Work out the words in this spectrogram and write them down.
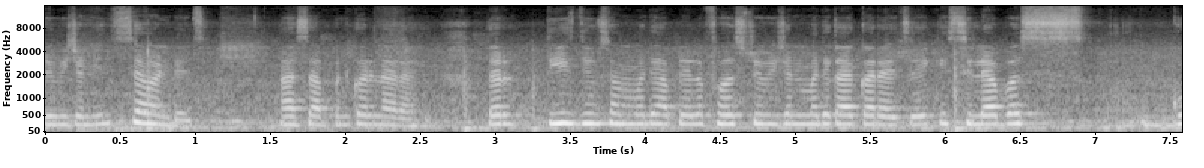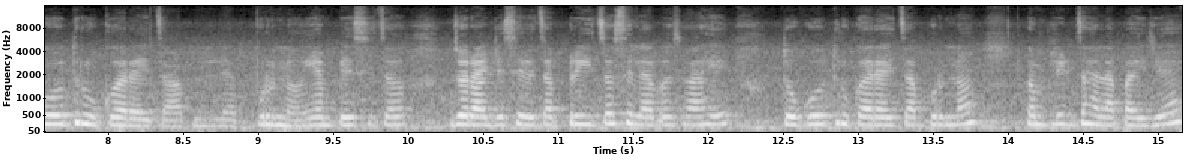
revision in seven days असं आपण करणार आहे. तर तीस दिवसांमध्ये आपल्याला फर्स्ट रिव्हिजनमध्ये काय करायचं आहे की सिलेबस गो थ्रू करायचा आपल्याला पूर्ण. एम पी एस सीचा जो राज्यसेवेचा प्रीचा सिलेबस आहे तो गो थ्रू करायचा पूर्ण. कंप्लीट झाला पाहिजे.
